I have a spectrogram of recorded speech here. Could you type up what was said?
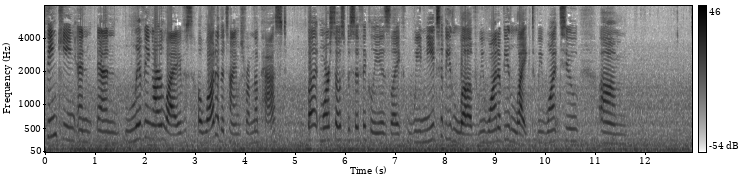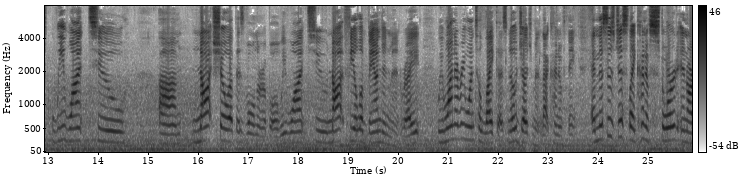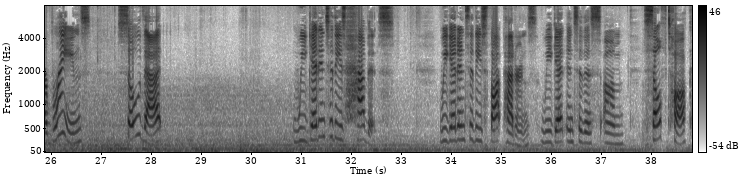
thinking and, and living our lives a lot of the times from the past, but more so specifically is like we need to be loved, we want to be liked, we want to. Um, we want to um, not show up as vulnerable. We want to not feel abandonment, right? We want everyone to like us, no judgment, that kind of thing. And this is just like kind of stored in our brains so that we get into these habits. We get into these thought patterns. We get into this um, self talk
